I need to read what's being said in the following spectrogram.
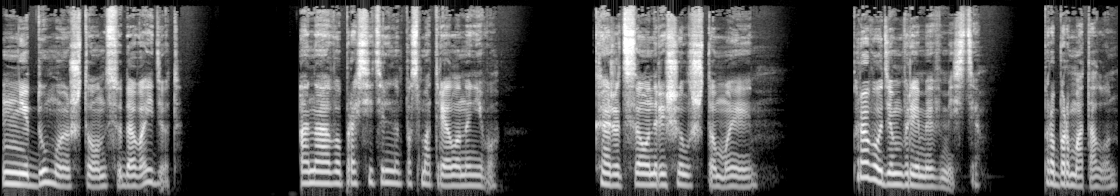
«Не думаю, что он сюда войдет. Она вопросительно посмотрела на него. «Кажется, он решил, что мы проводим время вместе», — пробормотал он.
